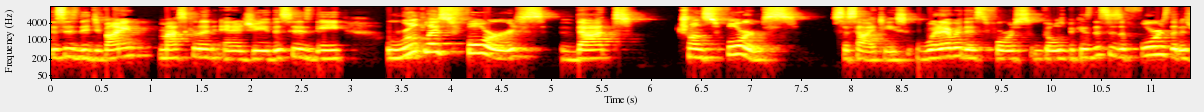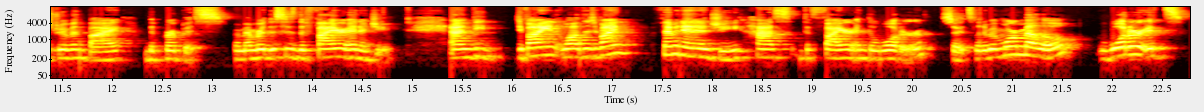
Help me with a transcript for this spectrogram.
This is the divine masculine energy. This is the ruthless force that transforms societies, whatever this force goes, because this is a force that is driven by the purpose. Remember, this is the fire energy. And the divine, while the divine feminine energy has the fire and the water, so it's a little bit more mellow. Water it's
